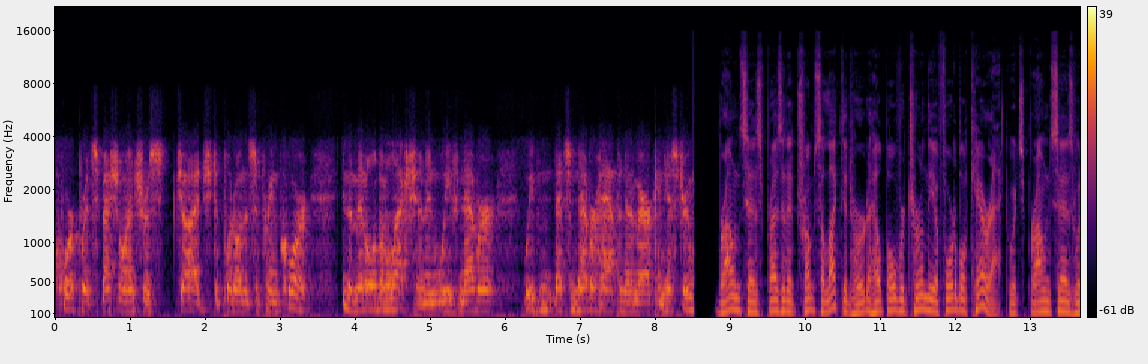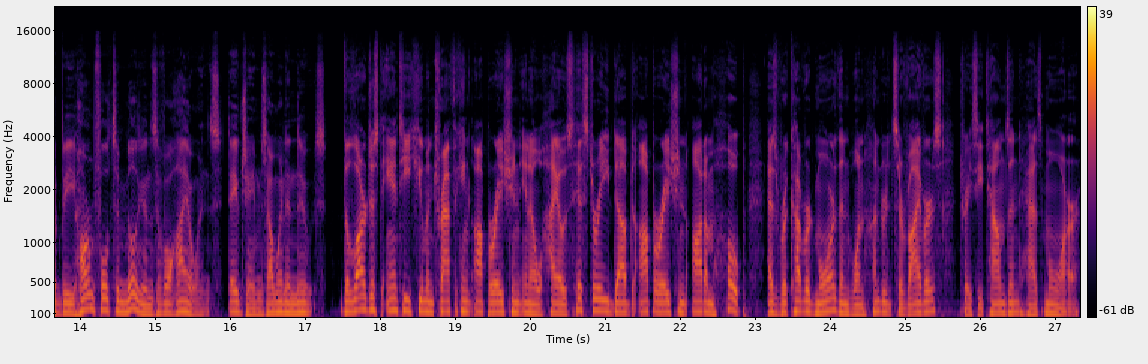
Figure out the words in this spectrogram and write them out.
corporate special interest judge to put on the Supreme Court in the middle of an election, and we've never, we've that's never happened in American history. Brown says President Trump selected her to help overturn the Affordable Care Act, which Brown says would be harmful to millions of Ohioans. Dave James, ONN News. The largest anti human trafficking operation in Ohio's history, dubbed Operation Autumn Hope, has recovered more than 100 survivors. Tracy Townsend has more.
